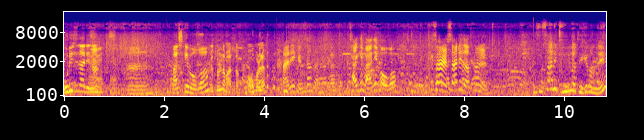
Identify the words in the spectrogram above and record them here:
오리지널이나? 음, 음. 아, 맛있게 먹어 이거 둘 다 맛있어. 먹어볼래? 아니 괜찮아 자기 많이 먹어 쌀 쌀이다 쌀 무슨 쌀이 종류가 되게 많네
